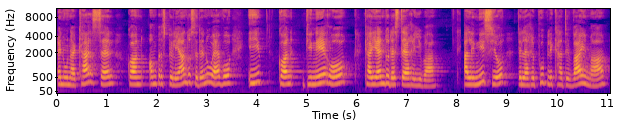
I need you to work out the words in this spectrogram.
en una cárcel con hombres peleándose de nuevo y con dinero cayendo desde arriba. Al inicio de la República de Weimar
